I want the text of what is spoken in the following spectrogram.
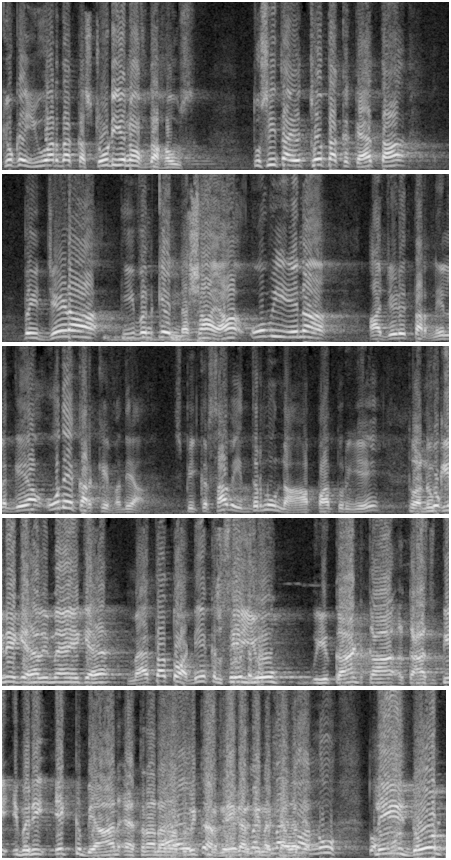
ਕਿਉਂਕਿ you are the custodian of the house ਤੁਸੀਂ ਤਾਂ ਇੱਥੋਂ ਤੱਕ ਕਹਿਤਾ ਵੀ ਜਿਹੜਾ ਈਵਨ ਕਿ ਨਸ਼ਾ ਆ ਉਹ ਵੀ ਇਹਨਾਂ ਆ ਜਿਹੜੇ ਧਰਨੇ ਲੱਗੇ ਆ ਉਹਦੇ ਕਰਕੇ ਵਧਿਆ। ਸਪੀਕਰ ਸਾਹਿਬ ਇੱਧਰ ਨੂੰ ਨਾ ਆਪਾਂ ਤੁਰੀਏ। ਤੁਹਾਨੂੰ ਕਿਹਨੇ ਕਿਹਾ ਵੀ ਮੈਂ ਇਹ ਕਿਹਾ? ਮੈਂ ਤਾਂ ਤੁਹਾਡੀ ਇੱਕ ਤੁਸੀਂ ਯੂ ਯੂ ਕਾਂਟ ਕਾਸ ਕਿ ਮੇਰੀ ਇੱਕ ਬਿਆਨ ਇਸ ਤਰ੍ਹਾਂ ਦਾ ਦੱਸੋ ਵੀ ਇੱਕ ਧਰਨੇ ਕਰਕੇ ਵਧਿਆ ਤੁਹਾਨੂੰ- ਪਲੀਜ਼ ਡੋਨਟ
